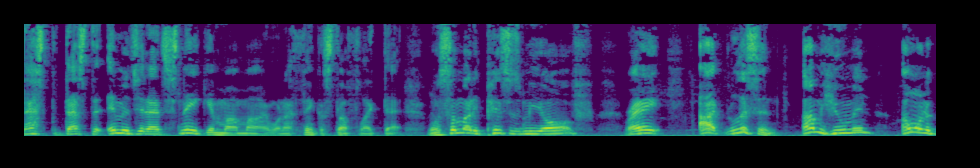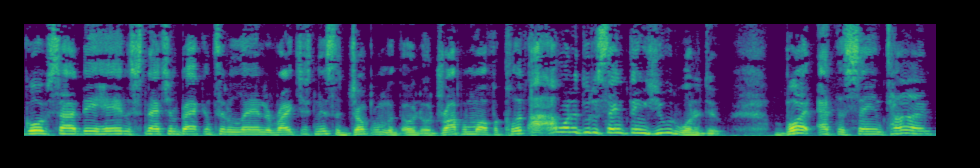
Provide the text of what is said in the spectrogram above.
that's that's the image of that snake in my mind when I think of stuff like that. When somebody pisses me off, right? I listen. I'm human. I want to go upside their head and snatch them back into the land of righteousness, or jump them, or, or drop them off a cliff. I, I want to do the same things you would want to do, but at the same time,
